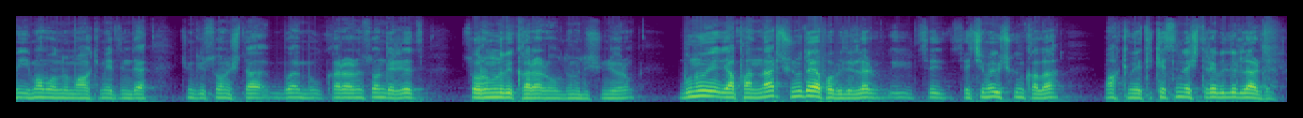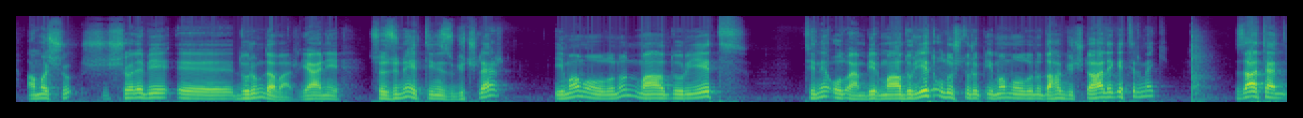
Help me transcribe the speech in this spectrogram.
İmamoğlu'nun mahkumiyetinde çünkü sonuçta bu, bu kararın son derece sorunlu bir karar olduğunu düşünüyorum. Bunu yapanlar şunu da yapabilirler. Seçime üç gün kala mahkumiyeti kesinleştirebilirlerdi. Ama şu şöyle bir e, durum da var. Yani sözünü ettiğiniz güçler İmamoğlu'nun mağduriyetini olan bir mağduriyet oluşturup İmamoğlu'nu daha güçlü hale getirmek. Zaten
